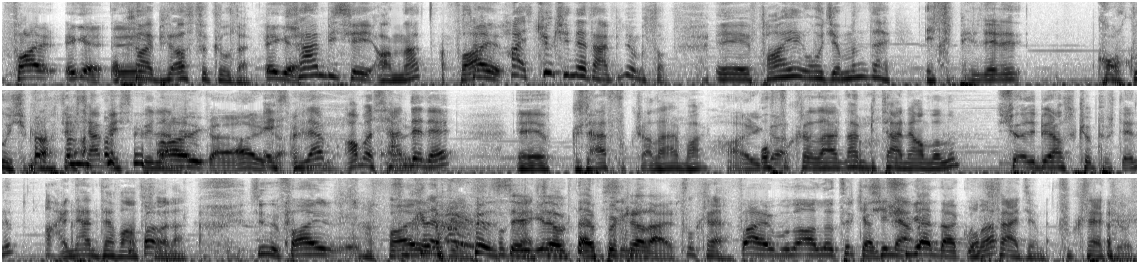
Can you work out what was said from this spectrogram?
Fahir, Ege. e, Oktay biraz sıkıldı. Ege. Sen bir şey anlat. Fahir. Sen, hayır çünkü neden biliyor musun? Ee, Fahir hocamın da esprileri korkunç, muhteşem espriler. harika, harika. espriler ama sende de e, güzel fıkralar var. Harika. O fıkralardan bir tane alalım. Şöyle biraz köpürtelim. Aynen devam sonra. Şimdi Fahir, Fahir, Fıkra diyoruz. fıkra. Sevgili Şimdi- Oktay, şimdi fıkralar. Fıkra. Fahir bunu anlatırken Şimdi şu geldi aklıma. Oktay'cım fıkra diyoruz.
